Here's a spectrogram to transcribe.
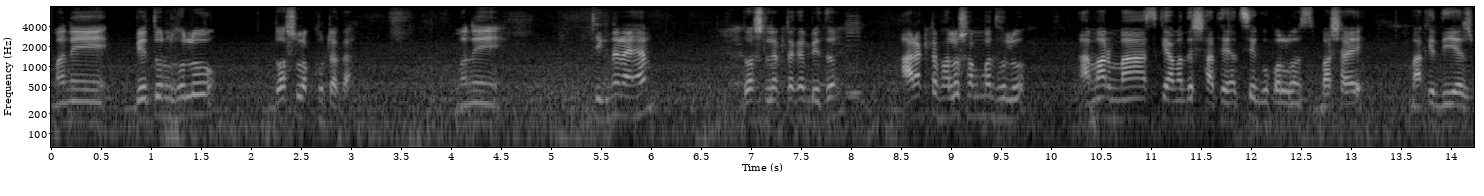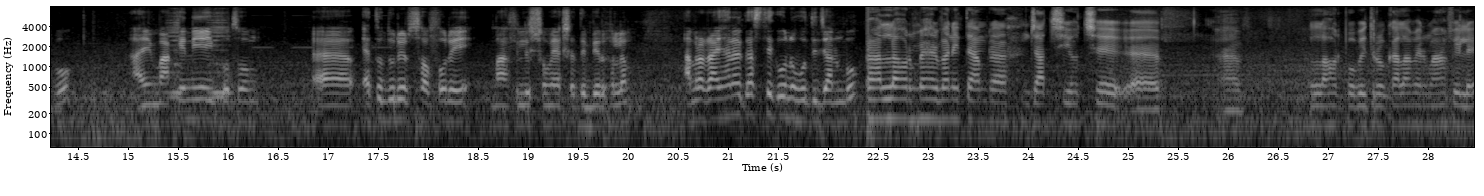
মানে বেতন হলো দশ লক্ষ টাকা। মানে ঠিক না, রায়হান? দশ লাখ টাকা বেতন। আর একটা ভালো সংবাদ হলো, আমার মা আজকে আমাদের সাথে আছে, গোপালগঞ্জ বাসায় মাকে দিয়ে আসব। আমি মাকে নিয়েই প্রথম এত দূরের সফরে মাহফিলের সময় একসাথে বের হলাম। আমরা রায়হানের কাছ থেকে অনুভূতি জানব। আল্লাহর মেহরবানিতে আমরা যাচ্ছি হচ্ছে আল্লাহর পবিত্র কালামের মাহফিলে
